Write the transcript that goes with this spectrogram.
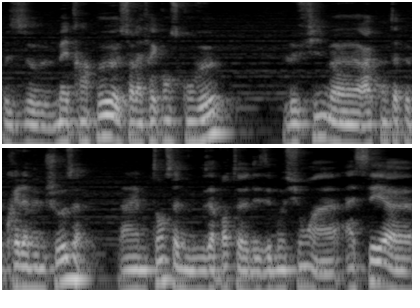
peut se mettre un peu sur la fréquence qu'on veut. Le film raconte à peu près la même chose en même temps, ça nous apporte des émotions euh, assez, euh,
